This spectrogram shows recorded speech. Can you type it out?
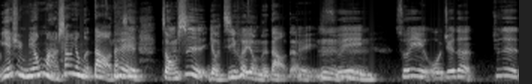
也许没有马上用得到，但是总是有机会用得到的。对，嗯、所以、嗯、所以我觉得，就是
